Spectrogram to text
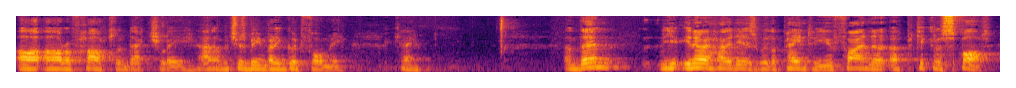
are, are of Hartland, actually, uh, which has been very good for me. Okay. And then, you, you know how it is with a painter. You find a, a particular spot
